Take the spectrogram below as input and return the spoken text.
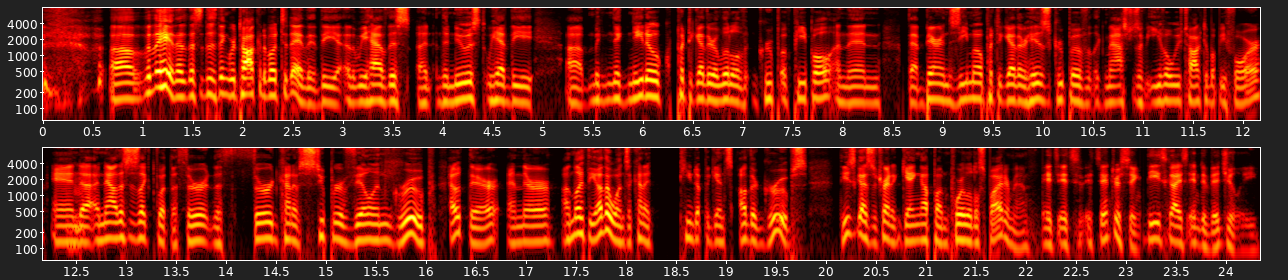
Uh, but hey, that, that's the thing we're talking about today. The, the uh, we have this uh, the newest. We had the uh, Magneto put together a little group of people, and then that Baron Zemo put together his group of like Masters of Evil we've talked about before, and uh, and now this is like what the third the third kind of super villain group out there, and they're unlike the other ones that kind of teamed up against other groups. These guys are trying to gang up on poor little Spider Man. it's it's it's interesting. These guys individually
